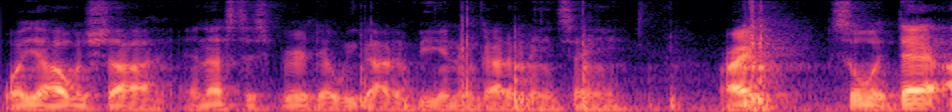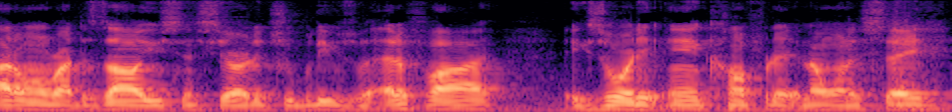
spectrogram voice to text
while Yahweh Shai and that's the spirit that we got to be in and got to maintain right? So with that I don't want to dissolve you sincere the true believers were edified exhorted and comforted and I want to say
